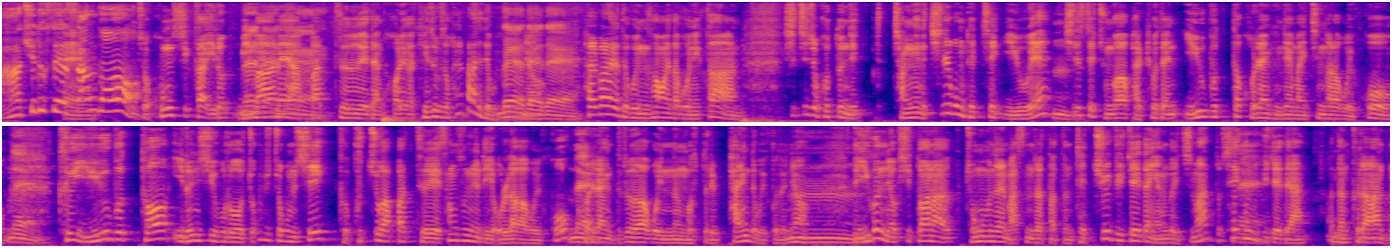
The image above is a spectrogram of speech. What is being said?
아, 취득세 네. 싼 거. 그렇죠. 공시가 1억 네네네. 미만의 아파트에 대한 거래가 계속해서 활발하게 되고 있거든요. 네네네. 활발하게 되고 있는 상황이다 보니까 실질적으로 그것도 이제 작년에 710 대책 이후에 음. 취득세 중과가 발표된 이후부터 거래량이 굉장히 많이 증가하고 있고 네. 그 이후부터 이런 식으로 조금씩 조금씩 그 구축 아파트의 상승률이 올라가고 있고 네. 거래량이 늘어나고 있는 모습들이 반영되고 있거든요. 음. 근데 이건 역시 또 하나 종업원장이 말씀드렸던 어떤 대출 규제에 대한 영향도 있지만 또 세금 네. 규제에 대한 어떤 그러한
